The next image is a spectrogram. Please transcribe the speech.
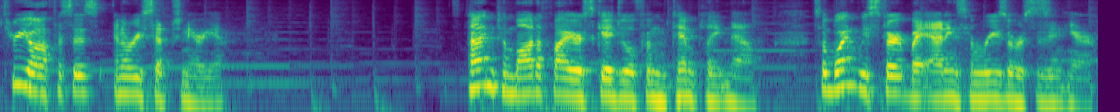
three offices and a reception area. It's time to modify our schedule from the template now. So why don't we start by adding some resources in here.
